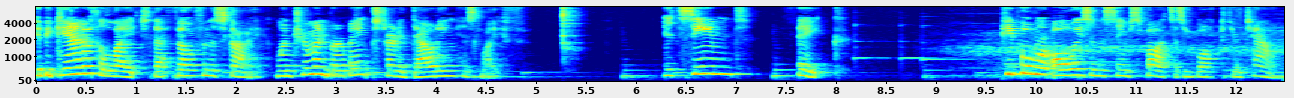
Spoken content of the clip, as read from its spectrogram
It began with a light that fell from the sky when Truman Burbank started doubting his life. It seemed fake. People were always in the same spots as he walked through town.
